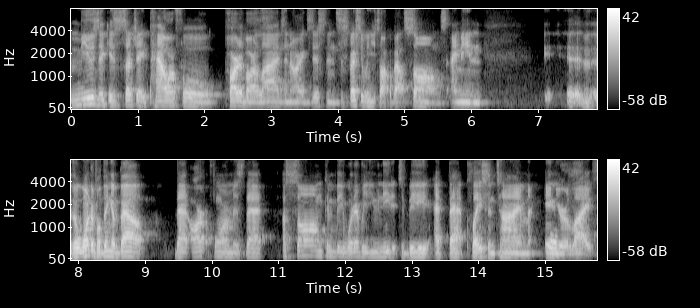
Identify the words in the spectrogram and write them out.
music is such a powerful part of our lives and our existence, especially when you talk about songs. I mean, the wonderful thing about that art form is that a song can be whatever you need it to be at that place and time in yeah. your life,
